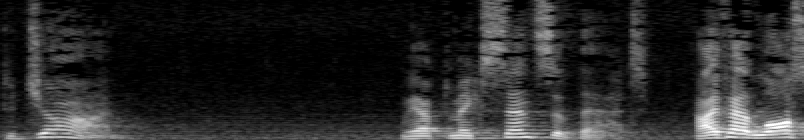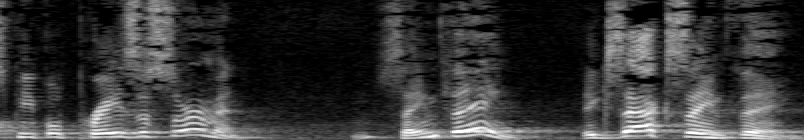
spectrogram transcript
to John. We have to make sense of that. I've had lost people praise a sermon. Same thing. Exact same thing.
